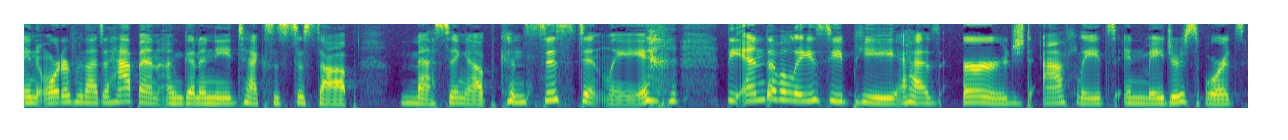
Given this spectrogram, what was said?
in order for that to happen, I'm going to need Texas to stop messing up consistently. the NAACP has urged athletes in major sports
